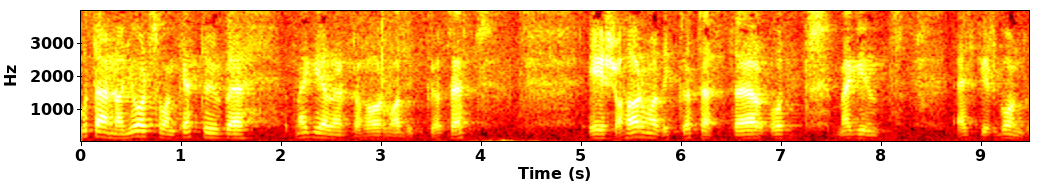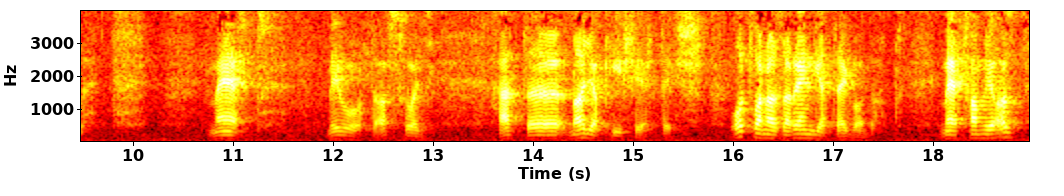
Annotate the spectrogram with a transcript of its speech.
utána 82-ben megjelent a harmadik kötet, és a harmadik kötettel ott megint egy kis gond lett. Mert mi volt az, hogy hát nagy a kísértés. Ott van az a rengeteg adat. Mert ha mi azt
